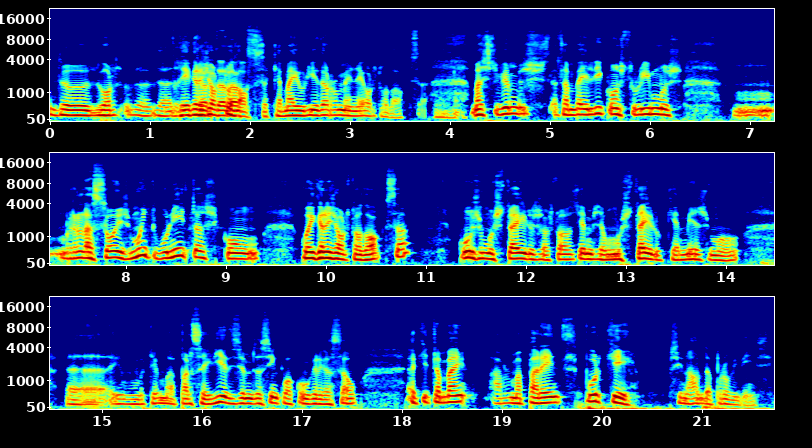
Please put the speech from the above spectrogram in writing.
de, da Igreja Ortodoxa, que a maioria da Romênia é ortodoxa. Uhum. Mas tivemos também ali construímos hum, relações muito bonitas com, com a Igreja Ortodoxa com os mosteiros, nós temos um mosteiro que é mesmo, uh, tem uma parceria, dizemos assim, com a congregação. Aqui também abre uma parêntese, porquê? Sinal da providência.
